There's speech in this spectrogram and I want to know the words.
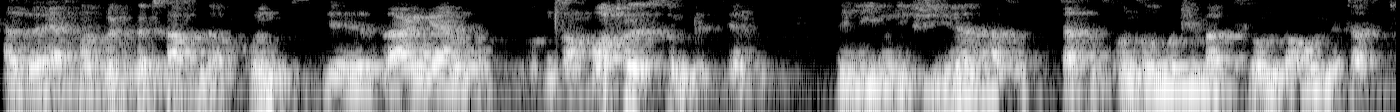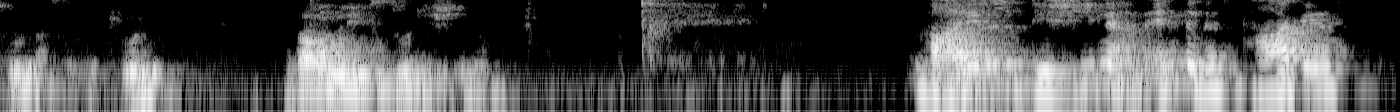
also erstmal rückbetrachtend auf uns. Wir sagen gerne, unser Motto ist so ein bisschen, wir lieben die Schiene. Also das ist unsere Motivation, warum wir das tun, was wir hier tun. Warum liebst du die Schiene? Weil die Schiene am Ende des Tages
